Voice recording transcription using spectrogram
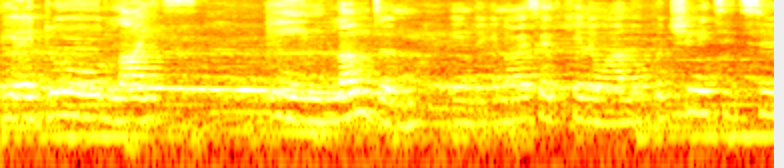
the Edo Lights in London, in the United Kingdom, an opportunity to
